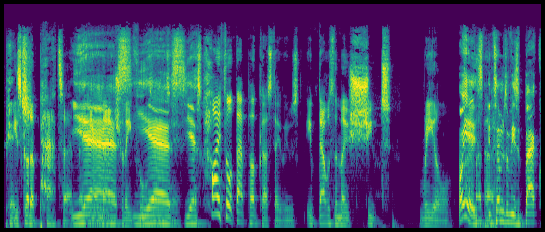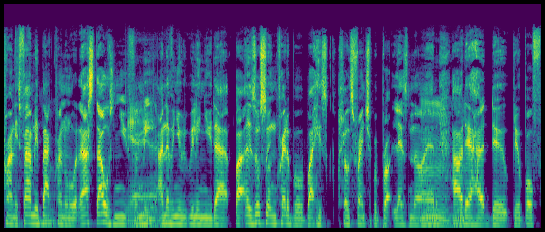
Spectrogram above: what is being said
Pitch. He's got a patter that he Yes, naturally falls yes, into. yes. I thought that podcast though, he was that was the most shoot real. Oh yeah, in terms of his background, his family background, and all that. That's that was new for me. Yeah. I never knew really knew that, but it's also incredible about his close friendship with Brock Lesnar and how they had they, they both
